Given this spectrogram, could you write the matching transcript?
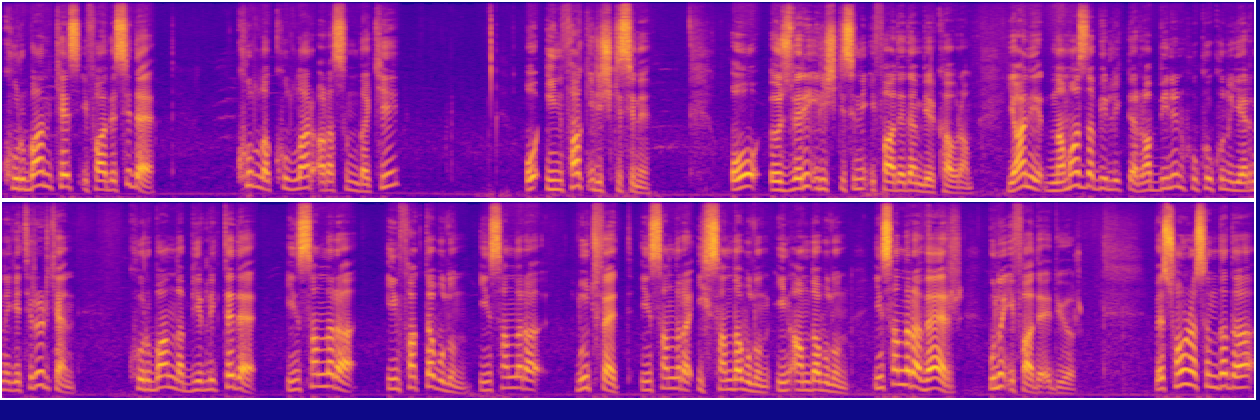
Kurban kes ifadesi de kulla kullar arasındaki o infak ilişkisini, o özveri ilişkisini ifade eden bir kavram. Yani namazla birlikte Rabbinin hukukunu yerine getirirken kurbanla birlikte de insanlara infakta bulun, insanlara lütfet, insanlara ihsanda bulun, inamda bulun, insanlara ver bunu ifade ediyor. Ve sonrasında da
